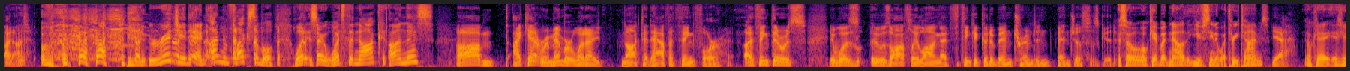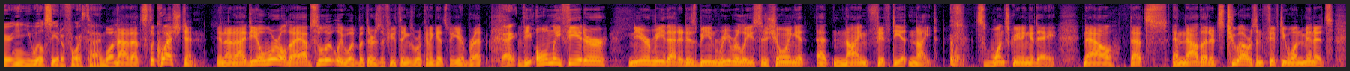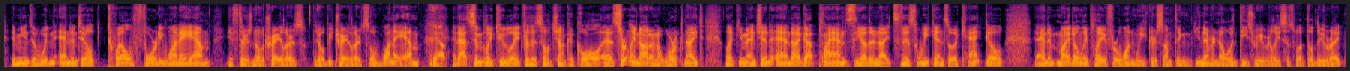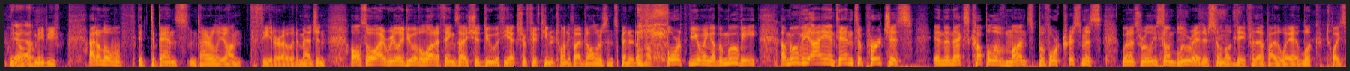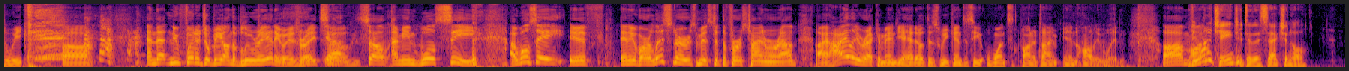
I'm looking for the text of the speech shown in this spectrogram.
Why not? Rigid and unflexible. What? Sorry, what's the knock on this? Um, I can't remember what I knocked at half a thing for. I think there was it was it was awfully long. I think it could have been trimmed and been just as good. So, okay, but now that you've seen it, what, three times? Yeah. Okay, is your, and you will see it a fourth time. Well, now that's the question. In an ideal world, I absolutely would, but there's a few things working against me here, Brett. Okay. The only theater near me that it is being re-released is showing it at 9:50 at night. It's one screening a day. Now that's and now that it's two hours and 51 minutes, it means it wouldn't end until 12:41 a.m. If there's no trailers, there'll be trailers. So 1 a.m. Yeah, And that's simply too late for this old chunk of coal. Uh, certainly not on a work night, like you mentioned. And I got plans the other nights this weekend, so it can't go. And it might only play for one week or something. You never know with these re-releases what they'll do, right? Who Yeah. knows? maybe I don't know. It depends entirely on the theater, I would imagine. Also, I really do have a lot of things I should do with the extra fifteen or twenty-five dollars and spend it on a fourth viewing of a movie, a movie I intend to purchase in the next couple of months before Christmas when it's released on Blu-ray. There's still no date for that, by the way. I look twice a week. Uh, and that new footage will be on the Blu-ray anyways, right? So, so I mean, we'll see. I will say, if any of our listeners missed it the first time around, I highly recommend you head out this weekend to see Once Upon a Time in Hollywood. Um, Do you want to change it to the sectional?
